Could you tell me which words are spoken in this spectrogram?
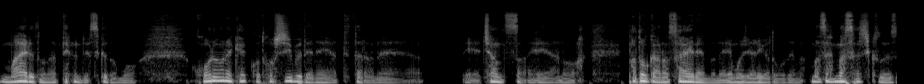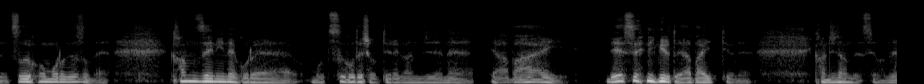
マイルドになってるんですけども、これをね、結構都市部でね、やってたらね、えー、チャンツさん、えー、あの、パトカーのサイレンのね、絵文字ありがとうございます。まさまさしくそうですね。通報ものですね。完全にね、これ、もう通報でしょっていうね、感じでね、やばい。冷静に見るとやばいっていうね、感じなんですよね。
